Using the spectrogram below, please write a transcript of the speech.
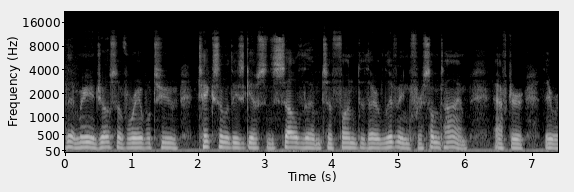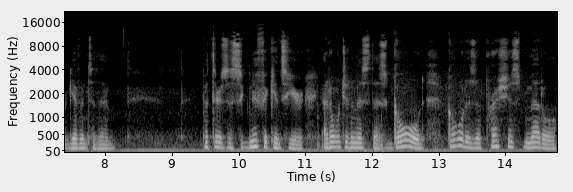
that Mary and Joseph were able to take some of these gifts and sell them to fund their living for some time after they were given to them. But there's a significance here. I don't want you to miss this. Gold, gold is a precious metal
